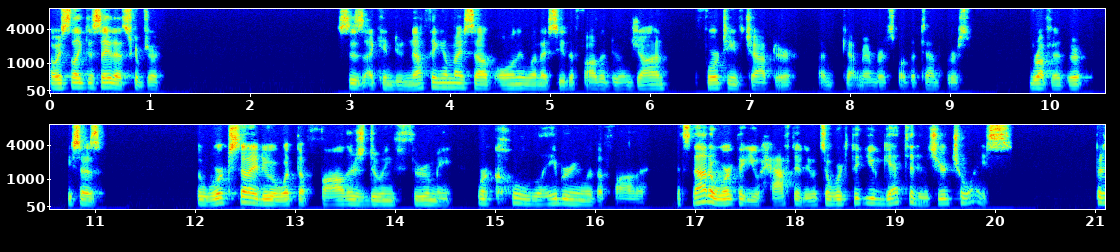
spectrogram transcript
I always like to say that scripture. It says, I can do nothing of myself, only when I see the Father do. In John 14th chapter, I can't remember, it's about the 10th verse, rough it. Er, he says, The works that I do are what the Father's doing through me. We're co laboring with the Father. It's not a work that you have to do, it's a work that you get to do. It's your choice. But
